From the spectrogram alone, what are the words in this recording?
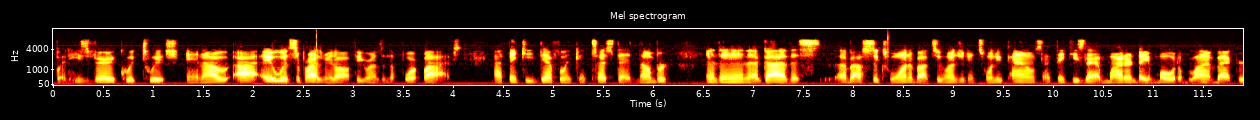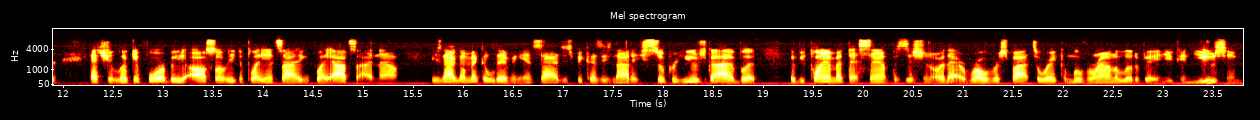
But he's very quick twitch, and I, I it wouldn't surprise me at all if he runs in the four fives. I think he definitely can touch that number. And then a guy that's about six one, about 220 pounds. I think he's that modern day mold of linebacker that you're looking for. But he also he can play inside, he can play outside. Now he's not going to make a living inside just because he's not a super huge guy. But if you play him at that Sam position or that rover spot to where he can move around a little bit and you can use him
